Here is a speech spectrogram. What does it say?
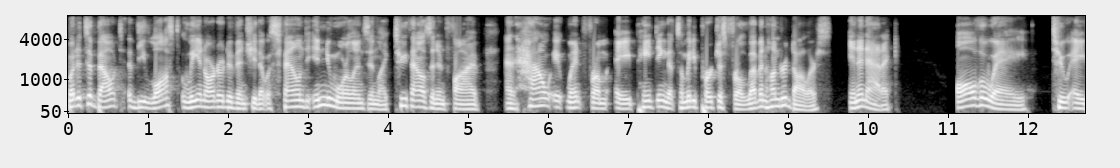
But it's about the lost Leonardo da Vinci that was found in New Orleans in like 2005, and how it went from a painting that somebody purchased for $1,100 in an attic all the way to a,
